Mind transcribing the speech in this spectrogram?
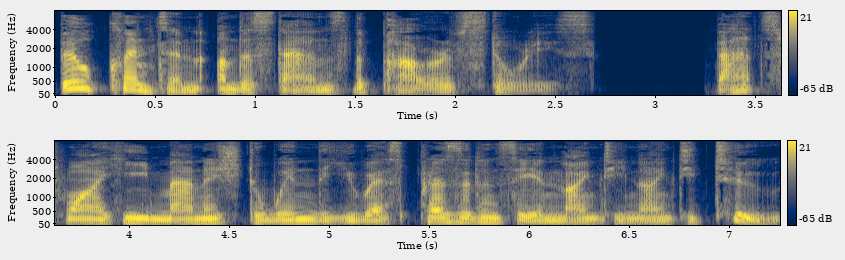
Bill Clinton understands the power of stories. That's why he managed to win the US presidency in 1992,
